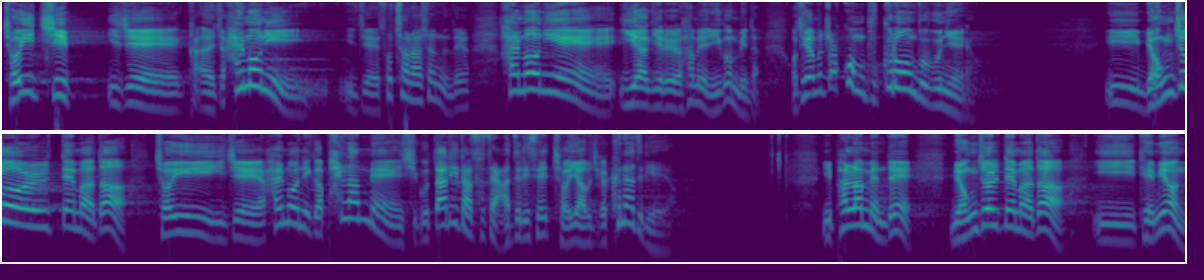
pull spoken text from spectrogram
저희 집 이제 할머니 이제 소천하셨는데요. 할머니의 이야기를 하면 이겁니다. 어떻게 하면 조금 부끄러운 부분이에요. 이 명절 때마다 저희 이제 할머니가 팔남매시고 딸이 다섯에 아들이 셋, 저희 아버지가 큰 아들이에요. 이 팔남매인데 명절 때마다 이 되면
